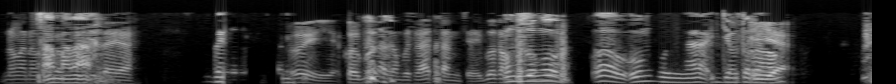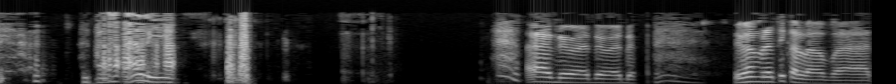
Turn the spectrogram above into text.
nama-nama Sama lah. kita ya? Oh iya, kalau gue gak kampus selatan, coy. Gue kampus Kampus ungu. Wow, ungu ya, hijau terang. Iya. Sekali. aduh, aduh, aduh. Cuman berarti kalau buat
